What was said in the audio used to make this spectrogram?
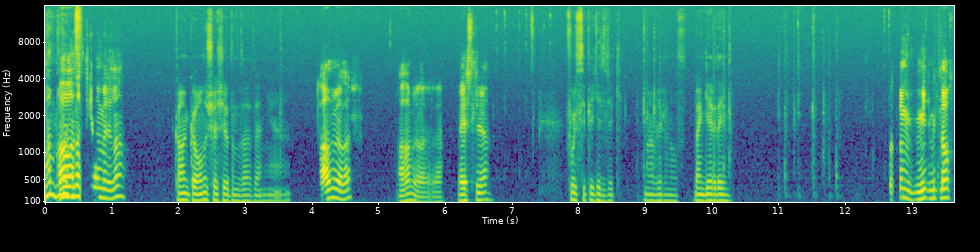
Lan bana Aa nasıl- gelmedi lan? Kanka onu şaşırdım zaten ya. Almıyorlar. Alamıyorlar ya. Besliyor. Full CP gelecek. Haberin olsun. Ben gerideyim. Tuttum mid, mid low.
